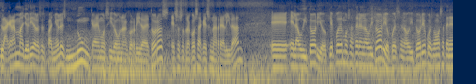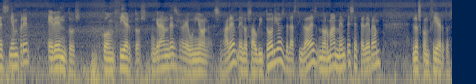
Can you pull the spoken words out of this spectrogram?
la gran mayoría de los españoles nunca hemos ido a una corrida de toros, eso es otra cosa que es una realidad. Eh, el auditorio, ¿qué podemos hacer en el auditorio? Pues en el auditorio pues vamos a tener siempre eventos, conciertos, grandes reuniones, ¿vale? En los auditorios de las ciudades normalmente se celebran los conciertos,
